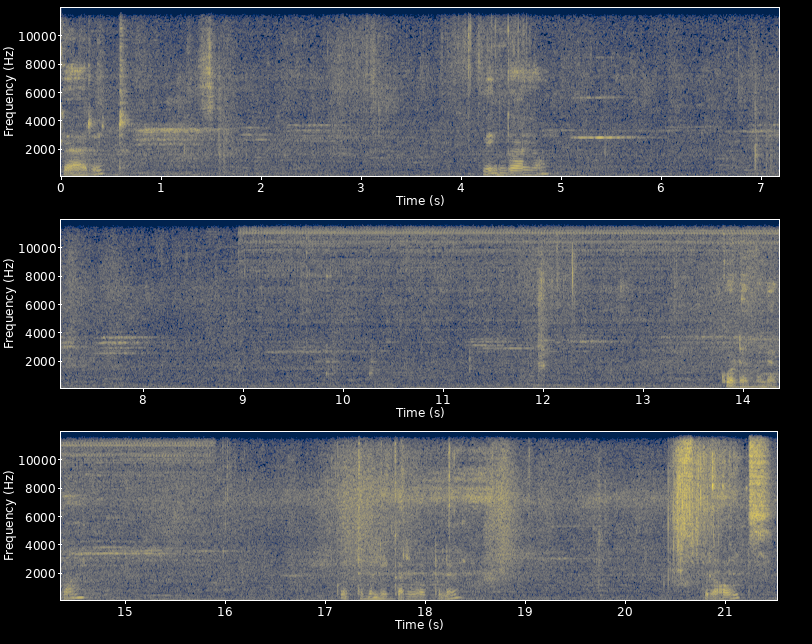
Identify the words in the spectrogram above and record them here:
கேரட். வெங்காயம். கொடமிளகாய் கொத்தமல்லி கருவேப்பிலை. ஸ்ப்ரவுட்ஸ்.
